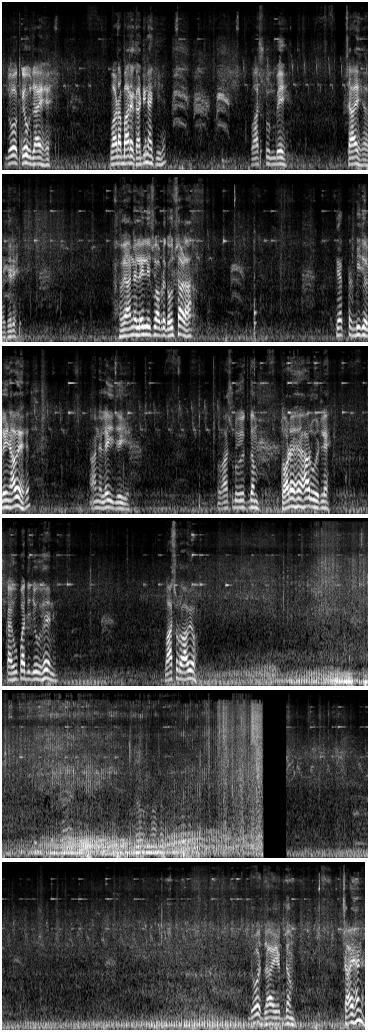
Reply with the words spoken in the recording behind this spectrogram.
જો કેવું જાય છે વાડા બારે કાઢી નાખી છે વાસણું બે. જાય છે વગેરે હવે આને લઈ લઈશું આપણે ગૌશાળા. ટ્રેક્ટર બીજો લઈને આવે છે. આને લઈ જઈએ. વાસડું એકદમ ધોળે છે સારું એટલે. કાંઈ ઉપાધિ જેવું છે ને વાસડો આવ્યો તો મારો જો જાય એકદમ. જાય હે ને?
